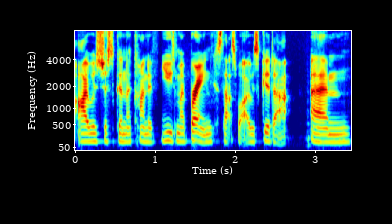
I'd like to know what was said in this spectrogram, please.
I was just going to kind of use my brain because that's what I was good at. Um,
